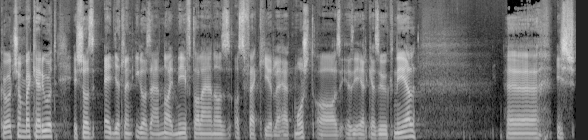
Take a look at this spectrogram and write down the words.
kölcsönbe került, és az egyetlen igazán nagy név talán az, az Fekir lehet most az, az érkezőknél. És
